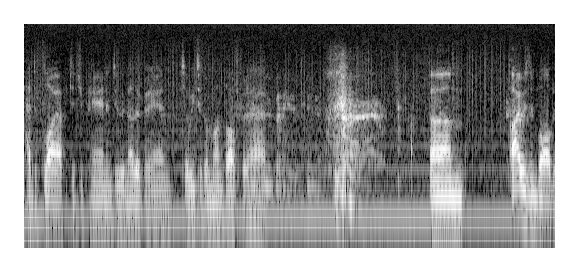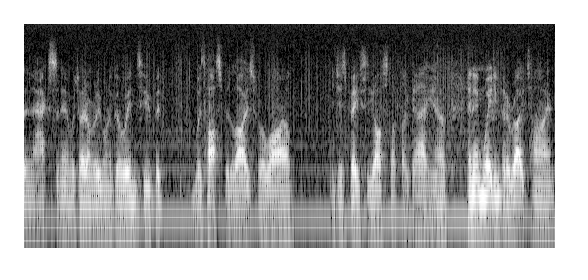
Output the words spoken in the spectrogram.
Had to fly off to Japan and do another band, so we took a month off for that. Um, I was involved in an accident, which I don't really want to go into, but was hospitalized for a while. And just basically all stuff like that, you know. And then waiting for the right time.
